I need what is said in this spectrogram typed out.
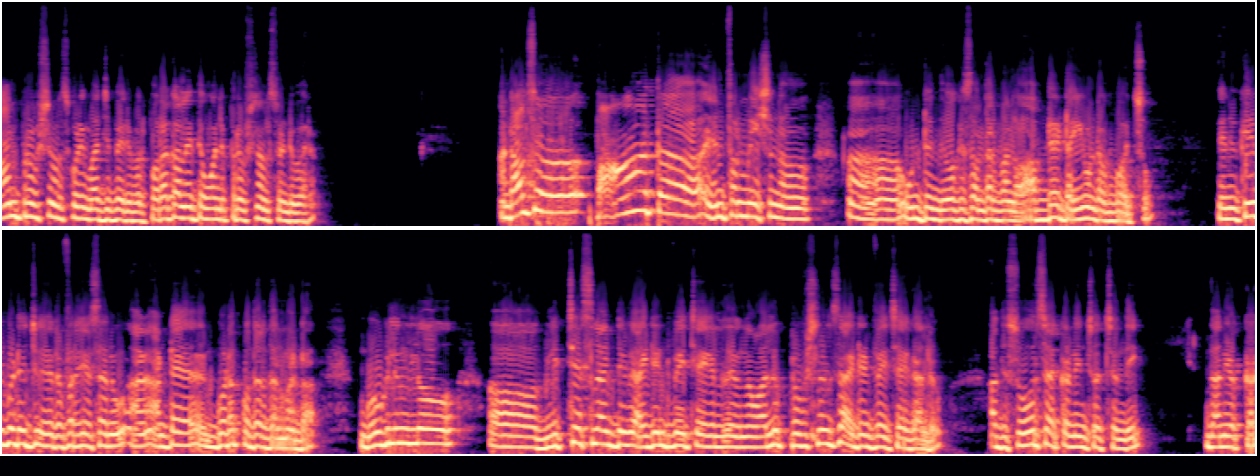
నాన్ ప్రొఫెషనల్స్ కూడా ఈ మధ్య పెరిగారు పూర్వకాలం అయితే ఓన్లీ ప్రొఫెషనల్స్ ఉండేవారు. అండ్ ఆల్సో పాత ఇన్ఫర్మేషన్ ఉంటుంది ఒక సందర్భంలో. అప్డేట్ అయ్యి ఉండకపోవచ్చు. నేను వికీపీడియా రిఫర్ చేశాను. అంటే కూడా కుదరదు అనమాట గూగులింగ్లో గ్లిచెస్ లాంటివి ఐడెంటిఫై చేయగలిగిన వాళ్ళు ప్రొఫెషనల్స్ ఐడెంటిఫై చేయగలరు. అది సోర్స్ ఎక్కడి నుంచి వచ్చింది? దాని యొక్క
